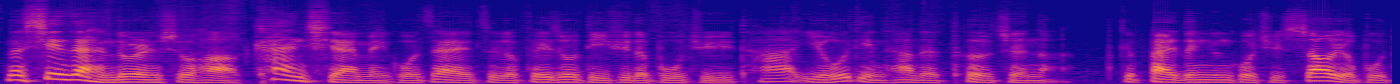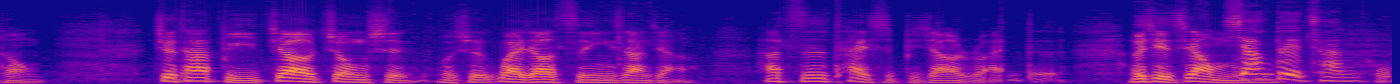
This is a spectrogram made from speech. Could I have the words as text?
那现在很多人说哈，看起来美国在这个非洲地区的布局，它有点它的特征啊，跟拜登跟过去稍有不同。就他比较重视，我是外交词音上讲，他姿态是比较软的，而且这样我们相对川普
